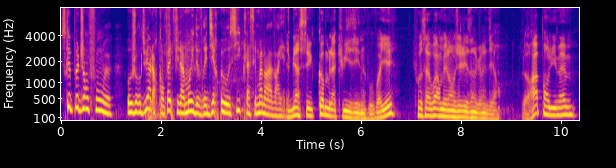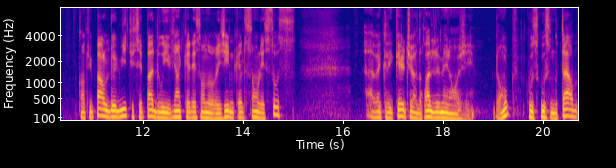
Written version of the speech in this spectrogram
Ce que peu de gens font euh, aujourd'hui, alors qu'en fait finalement ils devraient dire eux aussi, classez-moi dans la variété. Eh bien c'est comme la cuisine, vous voyez Il faut savoir mélanger les ingrédients. Le rap en lui-même, quand tu parles de lui, tu sais pas d'où il vient, quelle est son origine, quelles sont les sauces avec lesquelles tu as droit de le mélanger. Donc, couscous moutarde,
